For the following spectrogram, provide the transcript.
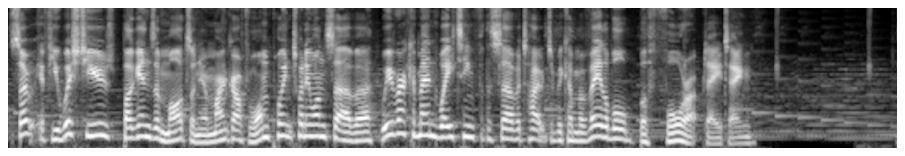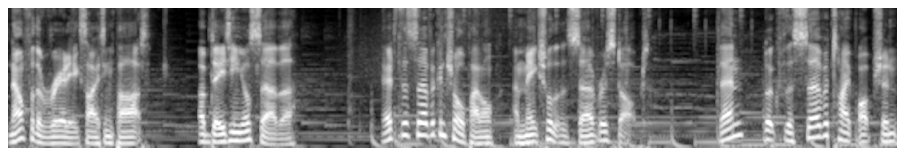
So if you wish to use plugins and mods on your Minecraft 1.21 server, we recommend waiting for the server type to become available before updating. Now for the really exciting part, updating your server. Head to the server control panel and make sure that the server is stopped. Then, look for the server type option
